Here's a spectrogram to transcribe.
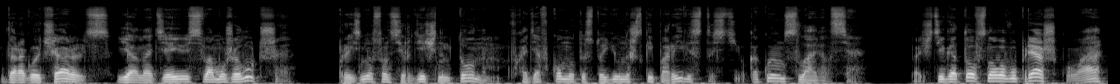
«Дорогой Чарльз, я надеюсь, вам уже лучше произнес он сердечным тоном, входя в комнату с той юношеской порывистостью, какой он славился. «Почти готов снова в упряжку, а?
